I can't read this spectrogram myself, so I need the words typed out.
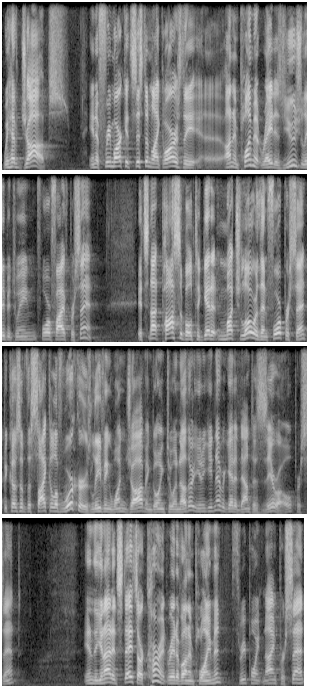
we have jobs. In a free market system like ours, the uh, unemployment rate is usually between four or 5%. It's not possible to get it much lower than 4% because of the cycle of workers leaving one job and going to another. You, know, you never get it down to 0%. In the United States, our current rate of unemployment, 3.9%,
